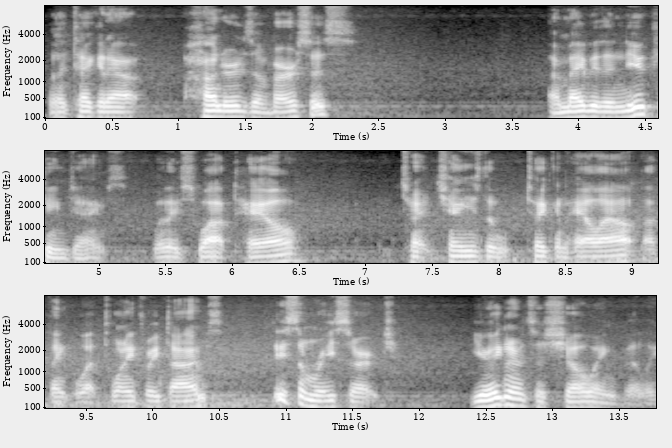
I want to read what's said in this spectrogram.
Well, they taking out hundreds of verses? Or maybe the New King James? where they swapped hell, ch- changed the taking hell out. I think what 23 times. Do some research. Your ignorance is showing, Billy.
